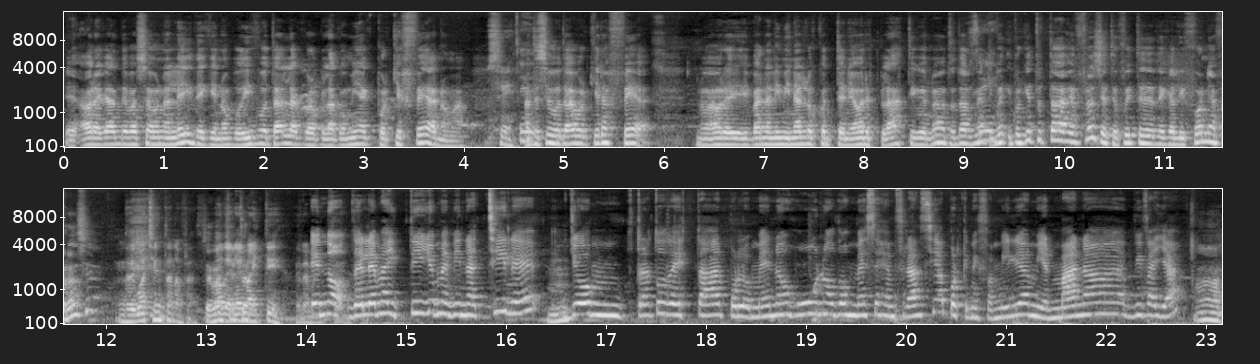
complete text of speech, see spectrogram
eh, ahora acaban de pasar una ley de que no podéis votar la, la comida porque es fea nomás. Sí. Sí. Antes se votaba porque era fea. No, ahora van a eliminar los contenedores plásticos, no, totalmente. Sí. ¿Y por qué tú estabas en Francia? ¿Te fuiste desde California a Francia? De Washington a Francia. De No, del MIT. del Eh, no, del MIT yo me vine a Chile. ¿Mm? Yo mm, trato de estar por lo menos uno o dos meses en Francia porque mi familia, mi hermana vive allá. Ah,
